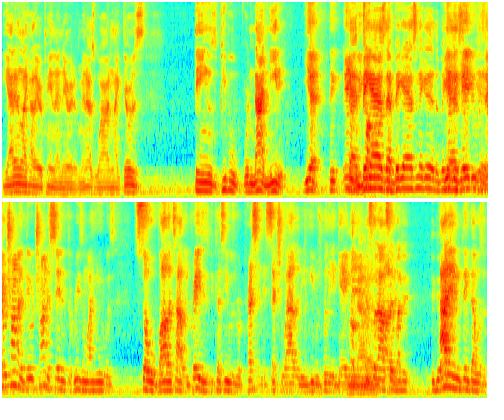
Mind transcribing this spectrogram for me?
yeah, I didn't like how they were painting that narrative, man. That's wild. And like there was things people were not needed. Yeah, they, that we big ass, about that big ass nigga, the big yeah, ass, the gay dude because yeah. they were trying to they were trying to say that the reason why he was so volatile and crazy is because he was repressing his sexuality and he was really a gay man. That's what I would say about it. the- I didn't think that was a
